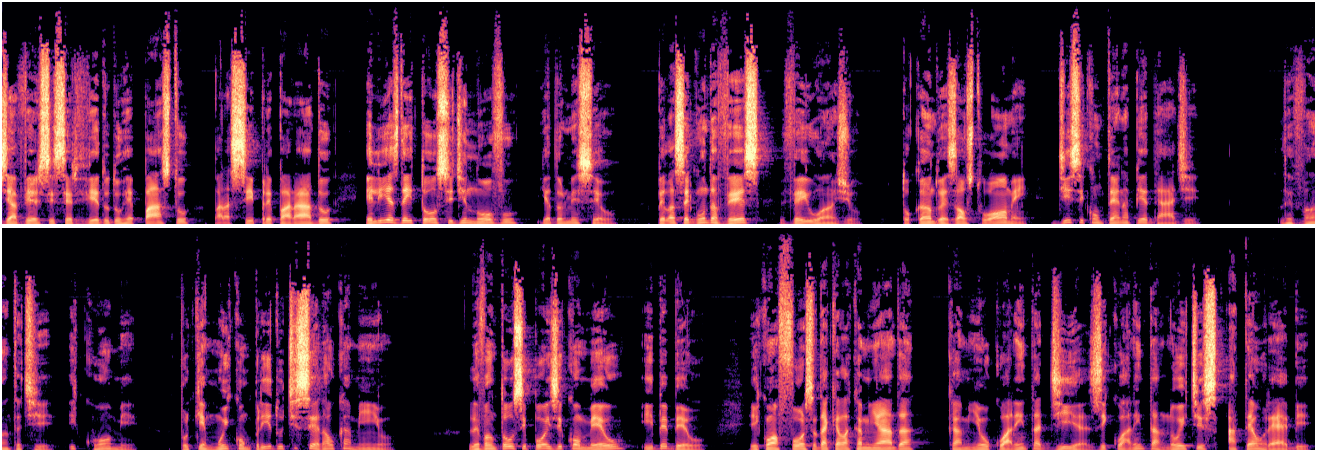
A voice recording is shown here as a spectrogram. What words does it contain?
de haver se servido do repasto, para si preparado, Elias deitou-se de novo e adormeceu. Pela segunda vez veio o anjo. Tocando o exausto homem, disse com terna piedade: Levanta-te e come, porque muito comprido te será o caminho. Levantou-se, pois, e comeu e bebeu, e com a força daquela caminhada, caminhou quarenta dias e quarenta noites até Horebe,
